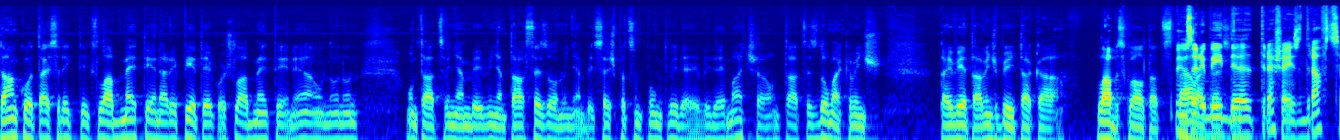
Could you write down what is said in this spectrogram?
dankotājs, rīktīgs, labi metieni, arī pietiekoši labi metieni. Ja, un, un, un, un tāds viņam bija, viņam tā sezona, viņam bija 16 punktu vidēji vidēji mačā. Tāds, es domāju, ka viņš tajā vietā viņš bija tā kā labas kvalitātes spēlētājs. Jums arī bija trešais drafts,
